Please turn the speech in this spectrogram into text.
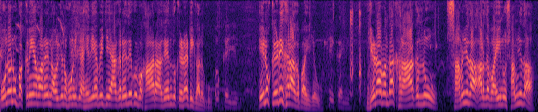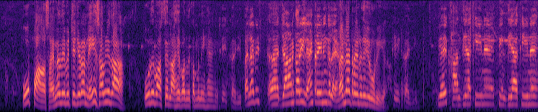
ਉਹਨਾਂ ਨੂੰ ਬੱਕਰੀਆਂ ਬਾਰੇ ਨੌਲੇਜ ਹੋਣੀ ਚਾਹੀਦੀ ਆ ਵੀ ਜੇ ਅਗਰ ਇਹਦੇ ਕੋਈ ਬੁਖਾਰ ਆ ਗਿਆ ਇਹਨੂੰ ਕਿਹੜਾ ਟੀਕਾ ਲੱਗੂ? ਓਕੇ ਜੀ। ਇਹਨੂੰ ਕਿਹੜੀ ਖੁਰਾਕ ਪਾਈ ਜਾਊ? ਠੀਕ ਆ ਜੀ। ਜਿਹੜਾ ਬੰਦਾ ਖੁਰਾਕ ਨੂੰ ਸਮਝਦਾ ਅਰ ਦਵਾਈ ਨੂੰ ਸਮਝਦਾ ਉਹ ਪਾਸ ਆ। ਇਹਨਾਂ ਦੇ ਵਿੱਚ ਜਿਹੜਾ ਨਹੀਂ ਸਮਝਦਾ ਉਹਦੇ ਵਾਸਤੇ ਲਾਹੇਬੰਦ ਕੰਮ ਨਹੀਂ ਹੈ ਇਹ। ਠੀਕ ਆ ਜੀ। ਪਹਿਲਾਂ ਵੀ ਅ, ਜਾਣਕਾਰੀ ਲੈਣ ਟ੍ਰੇਨਿੰਗ ਲੈਣ? ਪਹਿਲਾਂ ਟ੍ਰੇਨਿੰਗ ਜ਼ਰੂਰੀ ਆ। ਠੀਕ ਆ ਜੀ। ਵੀ ਇਹ ਖਾਂਦੀਆਂ ਕੀ ਨੇ ਪੀਂਦੀਆਂ ਕੀ ਨੇ?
